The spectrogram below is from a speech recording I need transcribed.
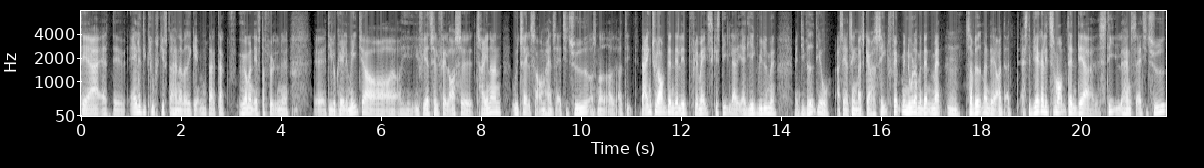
Det er, at øh, alle de klubskifter, han har været igennem, der, der hører man efterfølgende øh, de lokale medier, og, og, i, i flere tilfælde også øh, træneren udtale sig om hans attitude og sådan noget. Og, og de, der er ingen tvivl om, den der lidt flematiske stil er, er de ikke vilde med. Men de ved det jo. Altså jeg tænker, man skal have set fem minutter med den mand, mm. så ved man det. Og, og altså, det virker lidt som om, den der stil, hans attitude,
